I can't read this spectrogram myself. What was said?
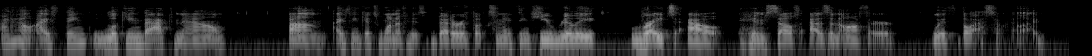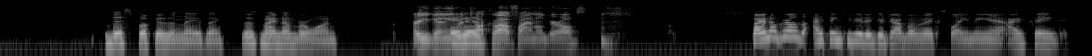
I don't know. I think looking back now, um, I think it's one of his better books, and I think he really writes out himself as an author with the last time I lied. This book is amazing. This is my number one. Are you going to It even is- talk about Final Girls? Final Girls, I think you did a good job of explaining it. I think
